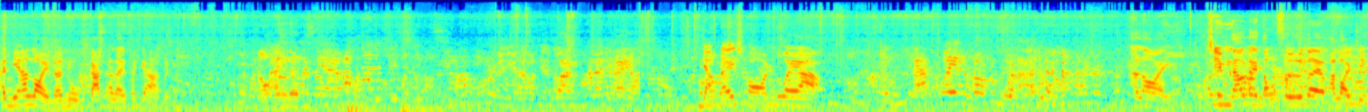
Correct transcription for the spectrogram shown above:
อันนี้อร่อยนะนูกัดอะไรสักอย่างหนึ่งเอาอันหนึง อยากได้ช้อนด้วยอะอร่อย ชิมแล้วเลยต้องซื้อเลยอร่อยจริง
